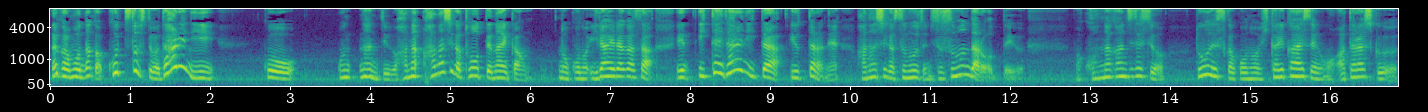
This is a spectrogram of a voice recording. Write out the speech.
だからもうなんかこっちとしては誰に、こう、なんていうの、話が通ってない感のこのイライラがさ、え、一体誰に言ったら、言ったらね、話がスムーズに進むんだろうっていう。まあ、こんな感じですよ。どうですかこの光回線を新しく、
